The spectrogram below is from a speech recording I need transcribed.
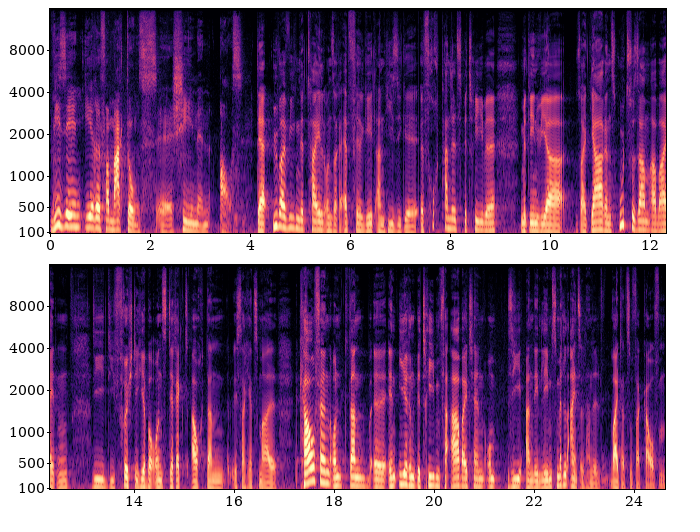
Wie sehen Ihre Vermarktungsschienen aus? Der überwiegende Teil unserer Äpfel geht an hiesige äh, Fruchthandelsbetriebe, mit denen wir seit Jahren gut zusammenarbeiten die die Früchte hier bei uns direkt auch dann, ich sage jetzt mal, kaufen und dann äh, in ihren Betrieben verarbeiten, um sie an den Lebensmitteleinzelhandel weiter zu verkaufen.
